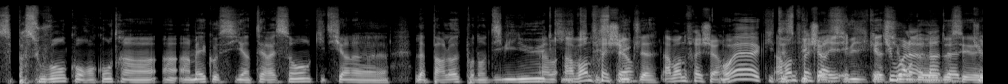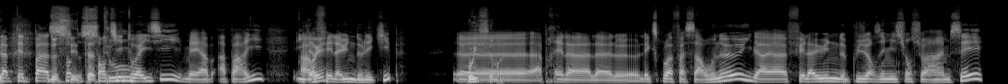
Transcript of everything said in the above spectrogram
c'est pas souvent qu'on rencontre un, un- un mec aussi intéressant qui tient la, la parlotte pendant 10 minutes. Un- qui, un vent de fraîcheur. la- Un vent de fraîcheur. Ouais, qui t'explique la Et- et- et tu signification vois, là, de, ces- tu l'as peut-être pas senti toi ici, mais à, à Paris, il Ah a oui fait la une de l'équipe. Oui, Euh, après l'exploit face à Rouneux, il a fait la une de plusieurs émissions sur RMC,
